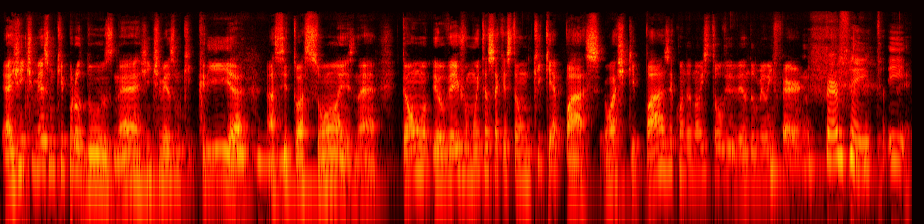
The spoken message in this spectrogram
é a gente mesmo que produz, né? A gente mesmo que cria uhum. as situações, né? Então eu vejo muito essa questão, o que, que é paz? Eu acho que paz é quando eu não estou vivendo o meu inferno. Perfeito. E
